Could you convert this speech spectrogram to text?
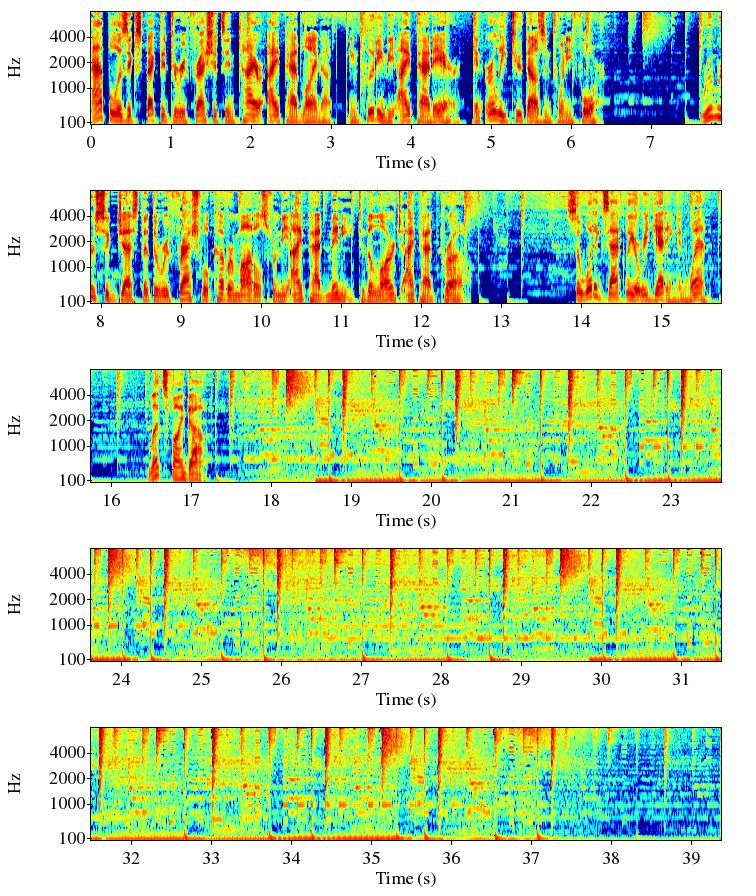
Apple is expected to refresh its entire iPad lineup, including the iPad Air, in early 2024. Rumors suggest that the refresh will cover models from the iPad mini to the large iPad Pro. So what exactly are we getting and when? Let's find out.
